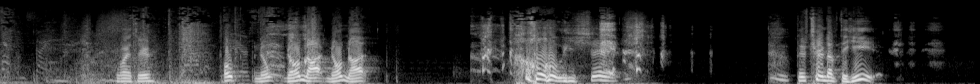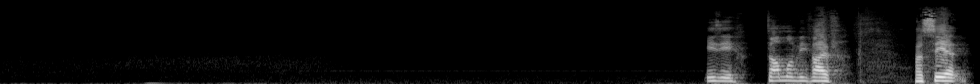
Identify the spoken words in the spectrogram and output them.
I'm going through. Oh, no, no, I'm not. No, I'm not. Holy shit. They've turned up the heat. Easy. It's Som 1v5. Let's see it.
